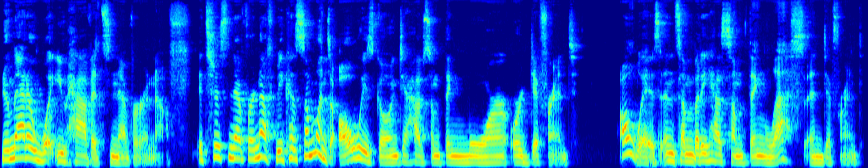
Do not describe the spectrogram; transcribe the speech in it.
no matter what you have, it's never enough. It's just never enough because someone's always going to have something more or different, always. And somebody has something less and different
